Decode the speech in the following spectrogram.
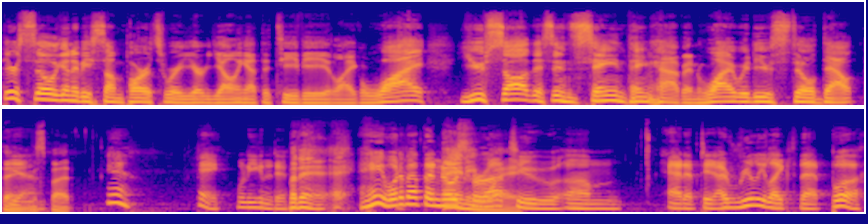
there's still going to be some parts where you're yelling at the TV, like, why you saw this insane thing happen? Why would you still doubt things? Yeah. But, yeah. Hey, what are you gonna do? but eh, hey, what about the Nosferatu um, adaptation? I really liked that book,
